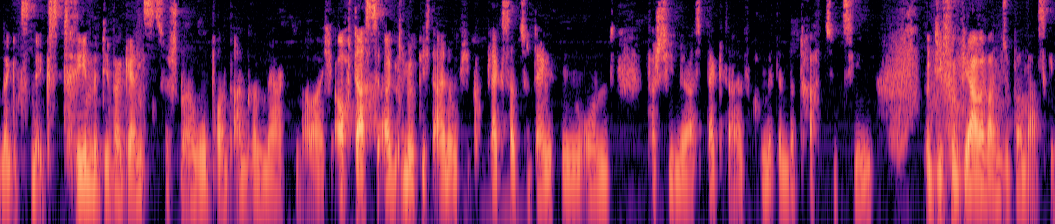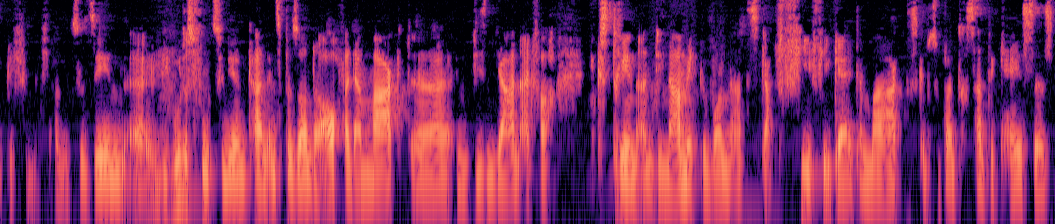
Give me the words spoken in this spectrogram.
Und da gibt es eine extreme Divergenz zwischen Europa und anderen Märkten. Aber ich, auch das ermöglicht einen irgendwie komplexer zu denken und verschiedene Aspekte einfach mit in Betracht zu ziehen. Und die fünf Jahre waren super maßgeblich für mich. Also zu sehen, äh, wie gut es funktionieren kann, insbesondere auch, weil der Markt äh, in diesen Jahren einfach extrem an Dynamik gewonnen hat. Es gab viel, viel Geld im Markt. Es gibt super interessante Cases.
